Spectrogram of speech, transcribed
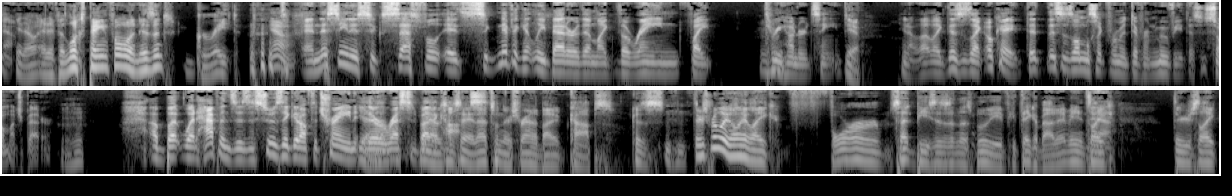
Yeah. You know, and if it looks painful and isn't, great. yeah. and this scene is successful. It's significantly better than like the rain fight mm-hmm. 300 scene. Yeah. You know, like this is like okay, th- this is almost like from a different movie. This is so much better. Mhm. Uh, but what happens is, as soon as they get off the train, Yeah, they're that- arrested by yeah, the I was cops. Say, that's when they're surrounded by cops. Because Mhm. there's really only like four set pieces in this movie, if you think about it. I mean, it's Yeah. like there's like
